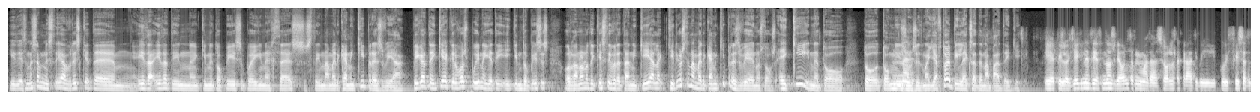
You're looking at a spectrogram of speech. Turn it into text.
Η Διεθνής Αμνηστία βρίσκεται, είδα, είδα την κινητοποίηση που έγινε χθες στην Αμερικανική πρεσβεία. Πήγατε εκεί ακριβώς που είναι γιατί οι κινητοποίησεις οργανώνονται και στη Βρετανική αλλά κυρίως στην Αμερικανική πρεσβεία είναι ο στόχος. Εκεί είναι το, το, το μείζον ναι. ζήτημα. Γι' αυτό επιλέξατε να πάτε εκεί. Η επιλογή έγινε διεθνώς για όλα τα τμήματα, σε όλα τα κράτη που υφίσταται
